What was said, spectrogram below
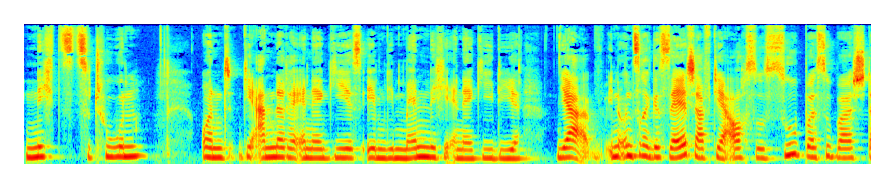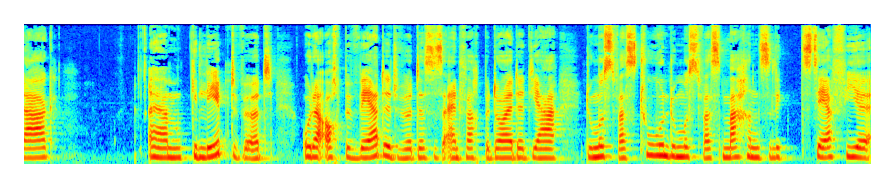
nichts zu tun. Und die andere Energie ist eben die männliche Energie, die ja in unserer Gesellschaft ja auch so super, super stark ähm, gelebt wird oder auch bewertet wird, dass es einfach bedeutet, ja, du musst was tun, du musst was machen. Es liegt sehr viel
